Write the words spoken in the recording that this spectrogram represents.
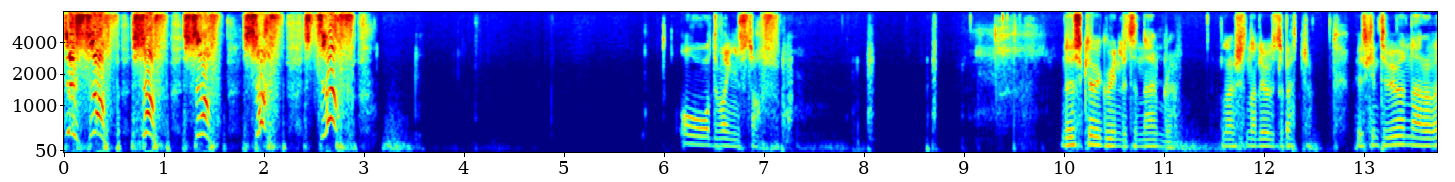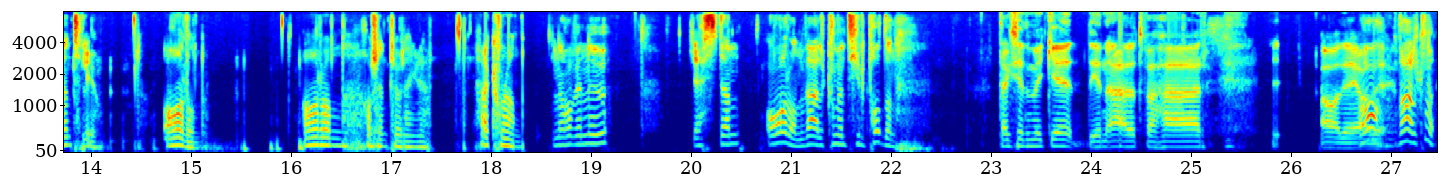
Det är straff! Straff! Straff! Straff! Straff! Åh, det var ingen straff. Nu ska vi gå in lite närmre. Lära känna Leo lite bättre. Vi ska intervjua en nära vän till Leo. Aron. Aron har känt Leo längre. Här kommer han. Nu har vi nu gästen Aron. Välkommen till podden. Tack så jättemycket. Det är en ära att vara här. Ja, det är Ja, jag. välkommen.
